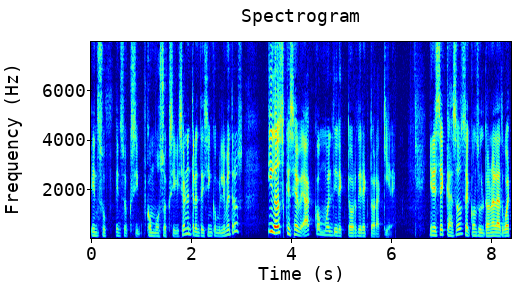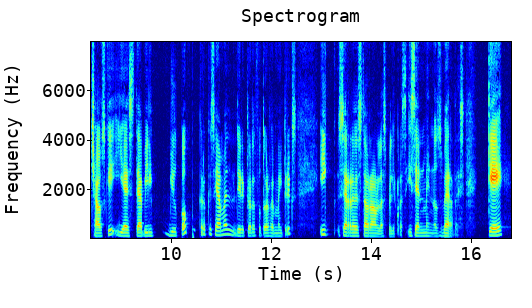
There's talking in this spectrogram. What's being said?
en su, en su, como su exhibición en 35 milímetros y dos, que se vea como el director directora quiere. Y en este caso se consultaron a las Wachowski y a este Bill, Bill Pop, creo que se llama el director de fotografía Matrix, y se restauraron las películas y sean menos verdes, que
